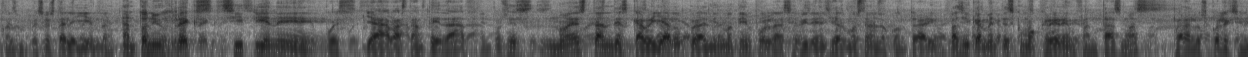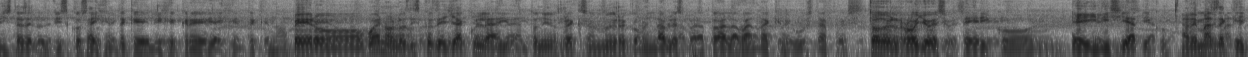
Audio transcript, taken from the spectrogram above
cuando empezó esta leyenda. Antonius Rex sí tiene pues ya bastante edad, entonces no es tan descabellado, pero al mismo tiempo las evidencias muestran lo contrario. Básicamente es como creer en fantasmas para los coleccionistas de los discos. Hay gente que elige creer creer y hay gente que no. Pero bueno, los discos de Yácula y de Antonio Rex son muy recomendables para toda la banda que le gusta, pues todo el rollo esotérico e iniciático. Además de que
